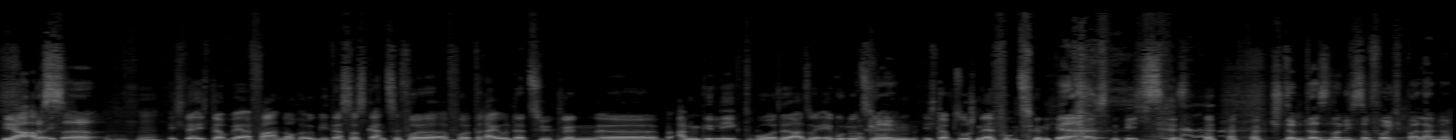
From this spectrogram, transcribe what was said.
Ja, aber das, ich, äh, mhm. ich, ich glaube, wir erfahren noch irgendwie, dass das Ganze vor, vor 300 Zyklen äh, angelegt wurde. Also Evolution, okay. ich glaube, so schnell funktioniert ja. das nicht. Stimmt, das ist noch nicht so furchtbar lange.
